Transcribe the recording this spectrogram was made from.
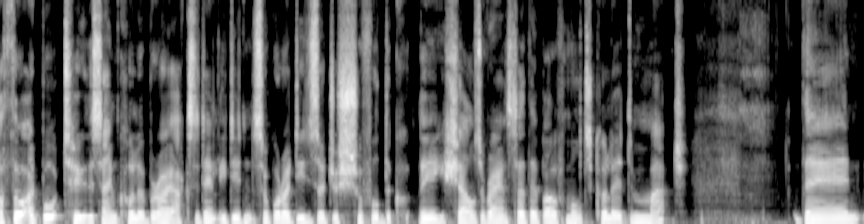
I thought I'd bought two the same colour, but I accidentally didn't. So what I did is I just shuffled the, the shelves around so they're both multicoloured and match. Then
